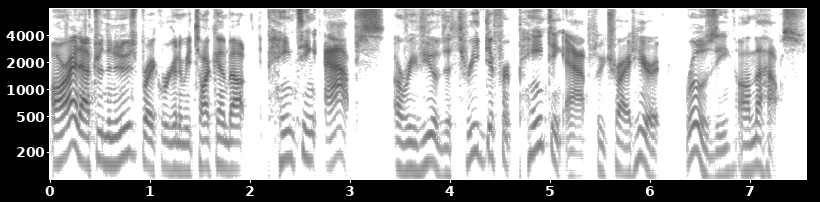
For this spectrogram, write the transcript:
All right, after the news break, we're going to be talking about painting apps, a review of the three different painting apps we tried here at Rosie on the House.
